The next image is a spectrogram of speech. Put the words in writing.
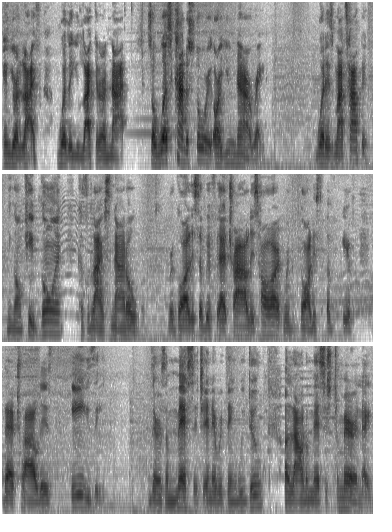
in your life, whether you like it or not. So, what kind of story are you narrating? What is my topic? We're going to keep going because life's not over. Regardless of if that trial is hard, regardless of if that trial is easy there's a message in everything we do. Allow the message to marinate.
